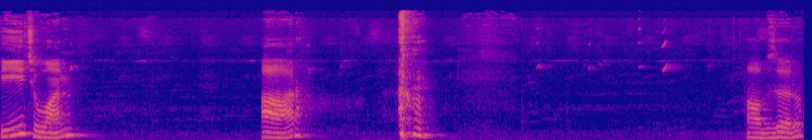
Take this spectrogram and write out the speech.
each one are observe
